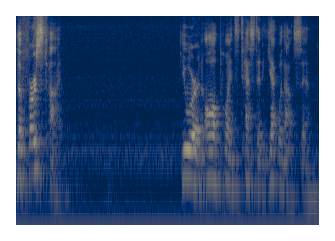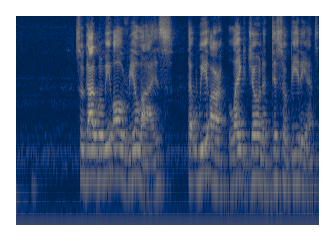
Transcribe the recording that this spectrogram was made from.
the first time. You were in all points tested, yet without sin. So, God, when we all realize that we are like Jonah, disobedient,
